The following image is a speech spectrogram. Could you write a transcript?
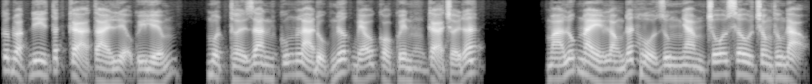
cướp đoạt đi tất cả tài liệu quý hiếm, một thời gian cũng là đục nước béo cò quên cả trời đất. Mà lúc này lòng đất hồ dung nham chỗ sâu trong thông đạo,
